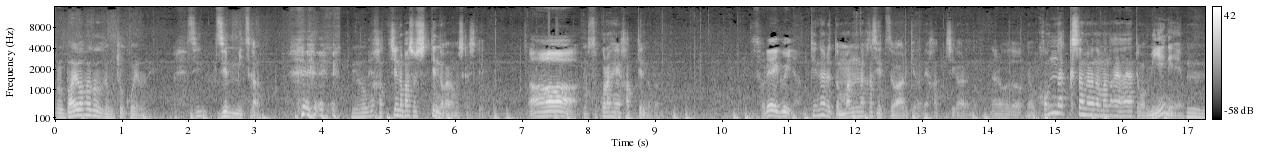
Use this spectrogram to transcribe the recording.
俺バイオハザードでも超怖いのに。全然見つからん。やば。ハッチの場所知ってんのかなもしかしてあもうそこら辺張ってんのかそれえぐいな。ってなると真ん中説はあるけどねハッチがあるの。なるほど。でもこんな草むらの真ん中にあっても見えねえよ。うん。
